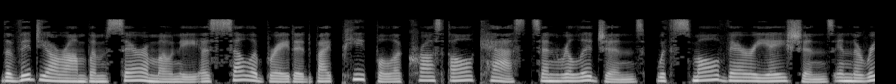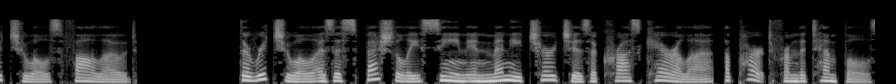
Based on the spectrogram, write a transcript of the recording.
the Vidyarambam ceremony is celebrated by people across all castes and religions, with small variations in the rituals followed. The ritual is especially seen in many churches across Kerala, apart from the temples.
